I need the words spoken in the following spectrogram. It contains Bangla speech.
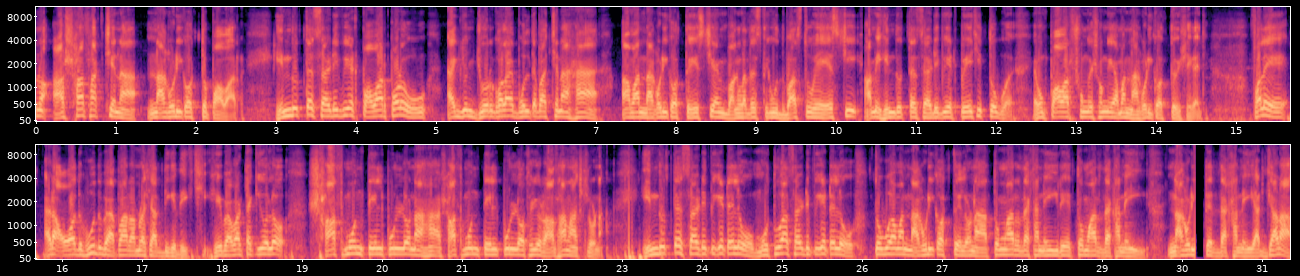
কোনো আশা থাকছে না নাগরিকত্ব পাওয়ার। হিন্দুত্বের সার্টিফিকেট পাওয়ার পরেও একজন জোর গলায় বলতে পারছে না হ্যাঁ আমার নাগরিকত্ব এসছি, আমি বাংলাদেশ থেকে উদ্বাস্তু হয়ে এসছি, আমি হিন্দুত্বের সার্টিফিকেট পেয়েছি, তবু এবং পাওয়ার সঙ্গে সঙ্গে আমার নাগরিকত্ব এসে গেছে। ফলে একটা অদ্ভুত ব্যাপার আমরা চারদিকে দেখছি। সেই ব্যাপারটা কি হলো? সাত মন তেল পুড়লো না হ্যাঁ সাত মন তেল পুড়লো অথচ রাধা নাচলো না। হিন্দুত্বের সার্টিফিকেট এলো, মতুয়া সার্টিফিকেট এলো, তবু আমার নাগরিকত্ব এলো না, তোমার দেখা নেই রে, তোমার দেখা নেই, নাগরিকত্বের দেখা নেই। আর যারা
